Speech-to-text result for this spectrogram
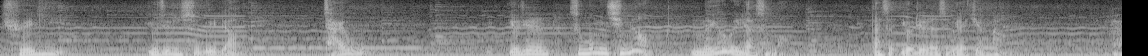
学医，有的人是为了财务，有的人是莫名其妙，没有为了什么，但是有的人是为了健康，哎，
